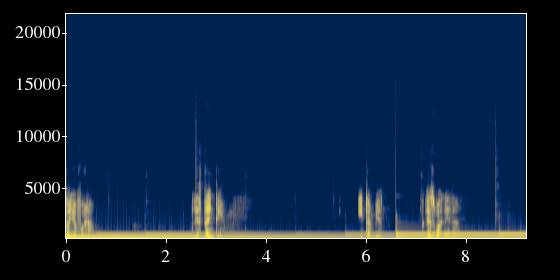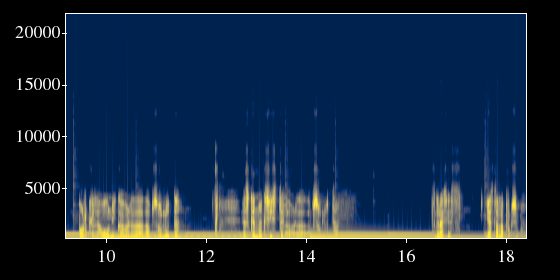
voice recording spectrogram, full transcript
está allá afuera. Está en ti. Y también es válida. Porque la única verdad absoluta es que no existe la verdad absoluta. Gracias y hasta la próxima.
